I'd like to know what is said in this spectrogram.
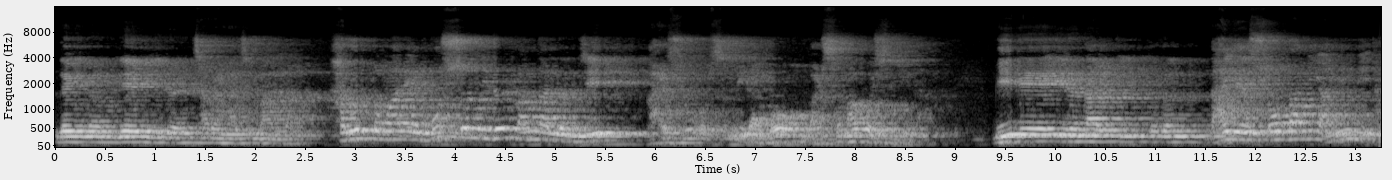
너희는 내일 일을 자랑하지 말라. 하루 동안에 무슨 일을 만날는지 알 수 없습니다고 말씀하고 있습니다. 미래에 일어날 일들은 나의 소관이 아닙니다.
